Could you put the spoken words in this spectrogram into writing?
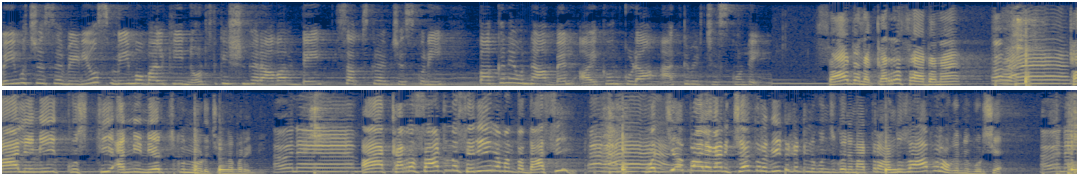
మేము చేసే వీడియోస్ మీ మొబైల్కి నోటిఫికేషన్గా రావాలంటే సబ్స్క్రైబ్ చేసుకుని పక్కనే ఉన్న బెల్ ఐకాన్ కూడా యాక్టివేట్ చేసుకోండి. సాధన కర్ర సాధన. తాలిని కుస్తీ అన్ని నేర్చుకున్నాడు చిన్నపరెడ్డి. అవునే. ఆ కర్ర సాటున శరీరం అంతా దాసి వచ్చే పాలే గాని చేతుల వీటకట్టును గుంజుకొని మాత్రం అందుసాపులు ఒకరిని అవునే.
